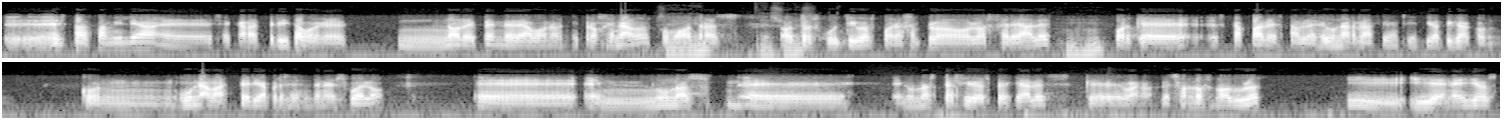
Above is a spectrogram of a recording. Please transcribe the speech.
eh, esta familia eh, se caracteriza porque no depende de abonos nitrogenados como otras, otros cultivos, por ejemplo los cereales, porque es capaz de establecer una relación simbiótica con, con una bacteria presente en el suelo en unos en unos tejidos especiales que, bueno, que son los nódulos y, y en ellos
